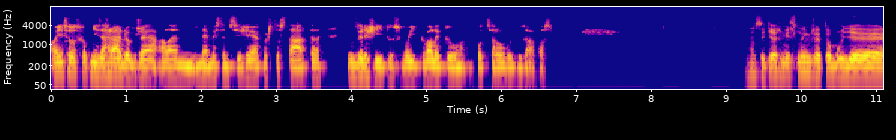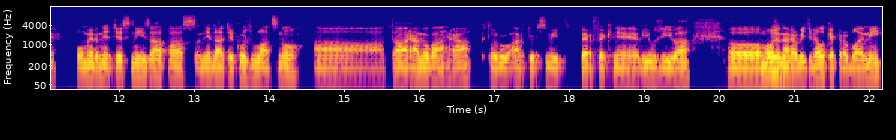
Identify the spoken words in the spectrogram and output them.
Oni jsou schopni zahrát dobře, ale nemyslím si, že jakožto starter udrží tu svoji kvalitu po celou dobu zápasu. Ja si tiež myslím, že to bude pomerne tesný zápas, nedáte kožu lacno a tá ranová hra, ktorú Arthur Smith perfektne využíva, môže narobiť veľké problémy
